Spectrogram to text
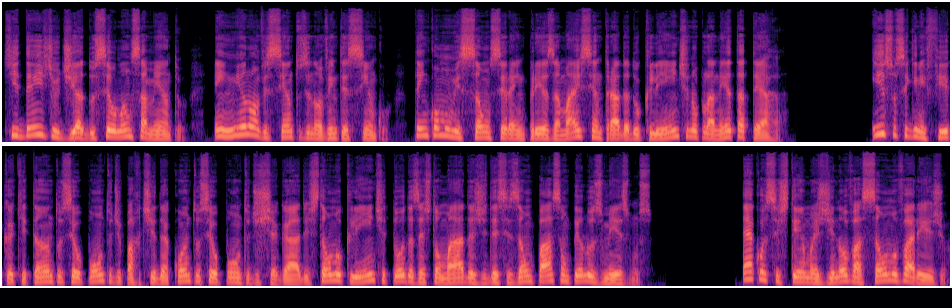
que desde o dia do seu lançamento, em 1995, tem como missão ser a empresa mais centrada do cliente no planeta Terra. Isso significa que tanto seu ponto de partida quanto seu ponto de chegada estão no cliente e todas as tomadas de decisão passam pelos mesmos. Ecossistemas de inovação no varejo.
